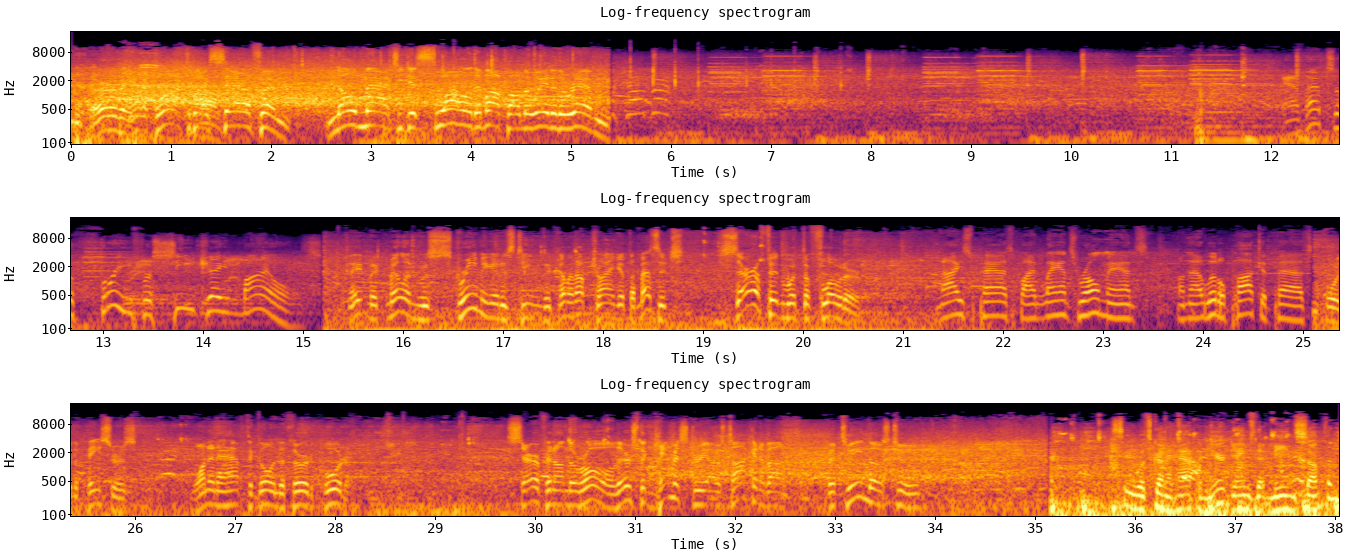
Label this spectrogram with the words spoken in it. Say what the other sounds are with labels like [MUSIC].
Irving had it blocked by Seraphin. No match. He just swallowed him up on the way to the rim. And that's a three for C.J. Miles. Nate McMillan was screaming at his team to coming up, try and get the message. Seraphin with the floater. Nice pass by Lance Romance on that little pocket pass. For the Pacers, one and a half to go in the third quarter. Seraphin on the roll. There's the chemistry I was talking about between those two. See what's going to happen here. Games that mean something.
